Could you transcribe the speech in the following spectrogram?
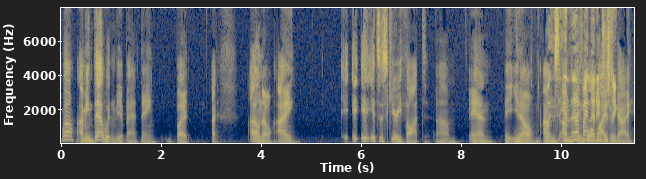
Well, I mean that wouldn't be a bad thing, but I, I don't know. I, it, it, it's a scary thought, um, and you know, I'm, Well, I'm and the I find that interesting guy.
